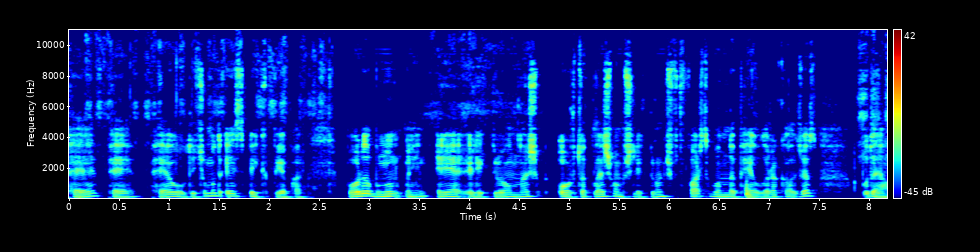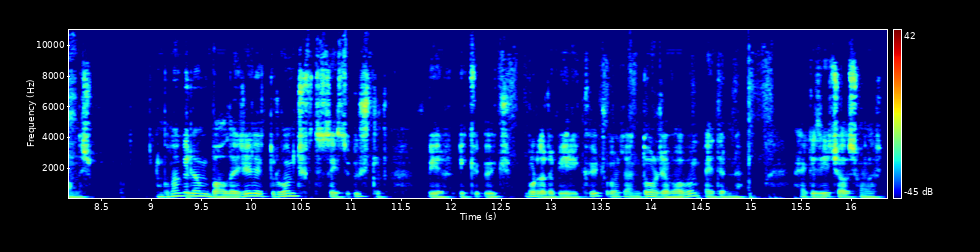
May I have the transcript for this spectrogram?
p p p olduğu için bu da sp küp yapar. Bu arada bunun unutmayın eğer elektronlaş ortaklaşmamış elektron çifti varsa bunu da p olarak alacağız. Bu da yanlış. Buna gelen bağlayıcı elektron çifti sayısı 3'tür. 1, 2, 3. Burada da 1, 2, 3. O yüzden doğru cevabım Edirne. Herkese iyi çalışmalar.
